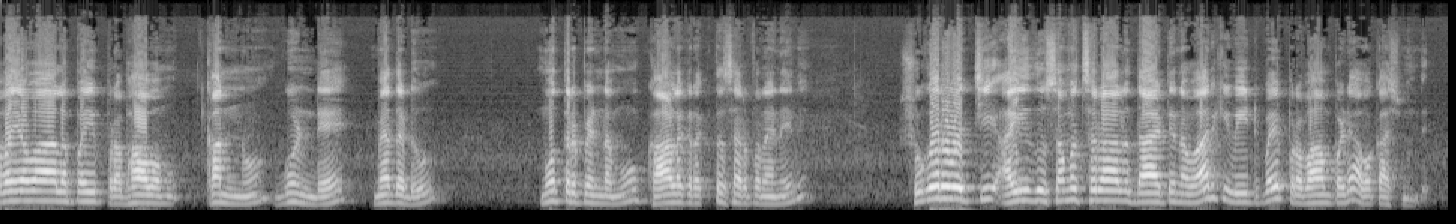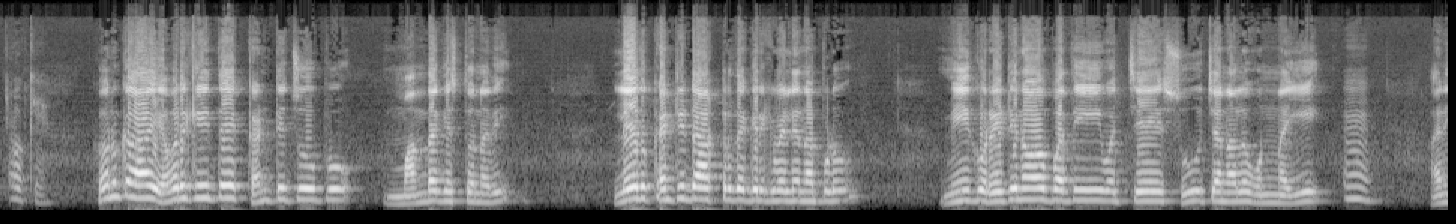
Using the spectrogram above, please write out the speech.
అవయవాలపై ప్రభావము కన్ను గుండె మెదడు మూత్రపిండము కాళ్ళకు రక్త సరఫరా అనేది షుగర్ వచ్చి ఐదు సంవత్సరాలు దాటిన వారికి వీటిపై ప్రభావం పడే అవకాశం ఉంది. కనుక ఎవరికైతే కంటి చూపు మందగిస్తున్నది లేదు కంటి డాక్టర్ దగ్గరికి వెళ్ళినప్పుడు మీకు రెటినోపతి వచ్చే సూచనలు ఉన్నాయి. అని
